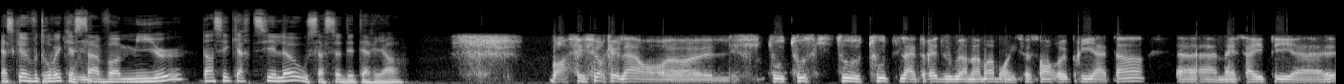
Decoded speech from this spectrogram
Est-ce que vous trouvez que Oui. ça va mieux dans ces quartiers-là ou ça se détériore? Bon, c'est sûr que là, on, euh, tout, tout ce qui, tout, toute l'adresse du gouvernement, bon, ils se sont repris à temps, euh, mais ça a été, euh,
